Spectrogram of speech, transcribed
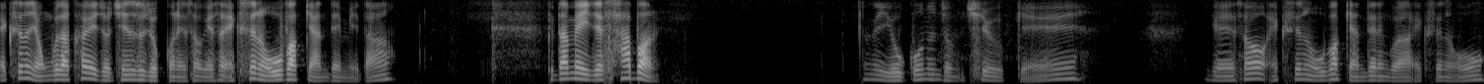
x는 0보다 커야죠. 진수 조건에서 그래서 x는 5밖에 안 됩니다. 그 다음에 이제 4번 근데 요거는 좀 치울게. 그래서 x는 5밖에 안 되는 거야. x는 5.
